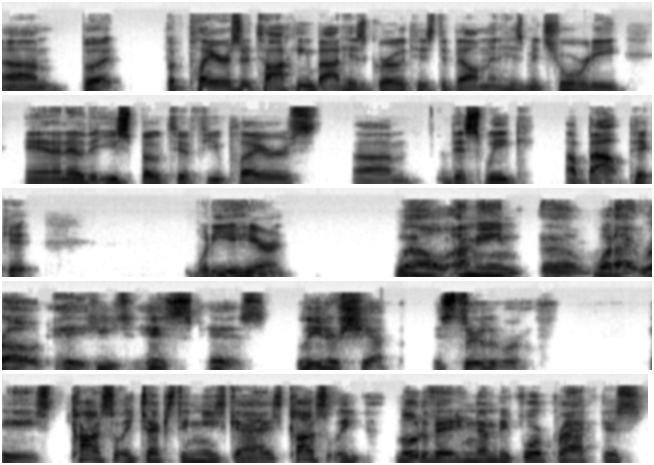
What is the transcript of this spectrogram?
Um, but but players are talking about his growth, his development, his maturity. And I know that you spoke to a few players um, this week about Pickett. What are you hearing? Well, I mean, uh, what I wrote, he, he's his his leadership is through the roof. He's constantly texting these guys, constantly motivating them before practice,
